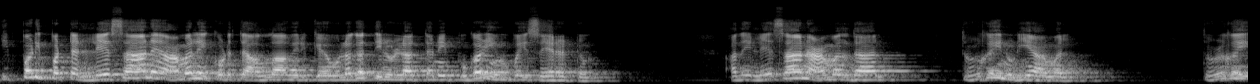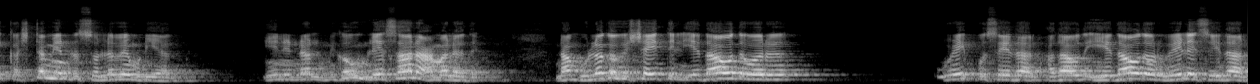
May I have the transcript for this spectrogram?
இப்படிப்பட்ட லேசான அமலை கொடுத்த அல்லாவிற்கு உலகத்தில் உள்ள அத்தனை புகழையும் போய் சேரட்டும். அதை லேசான அமல்தான் தொழுகையினுடைய அமல். தொழுகை கஷ்டம் என்று சொல்லவே முடியாது. ஏனென்றால் மிகவும் லேசான அமல் அது. நாம் உலக விஷயத்தில் ஏதாவது ஒரு உழைப்பு செய்தால் அதாவது ஏதாவது ஒரு வேலை செய்தால்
